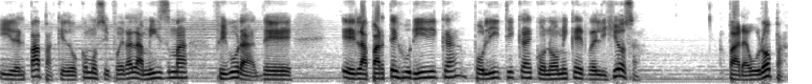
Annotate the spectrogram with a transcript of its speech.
y del papa, quedó como si fuera la misma figura de eh, la parte jurídica, política, económica y religiosa para Europa.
